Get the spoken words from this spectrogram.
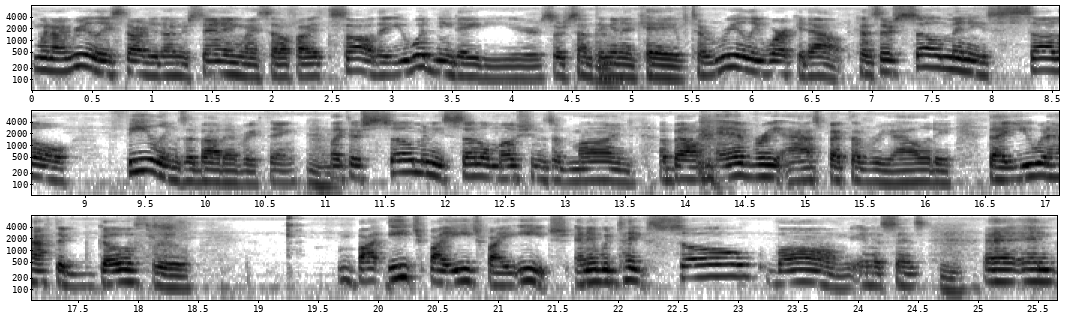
when I really started understanding myself, I saw that you would need 80 years or something Mm. in a cave to really work it out because there's so many subtle feelings about everything. Mhm. Like there's so many subtle motions of mind about every aspect of reality that you would have to go through by each by each by each and it would take so long in a sense Mm. and and,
